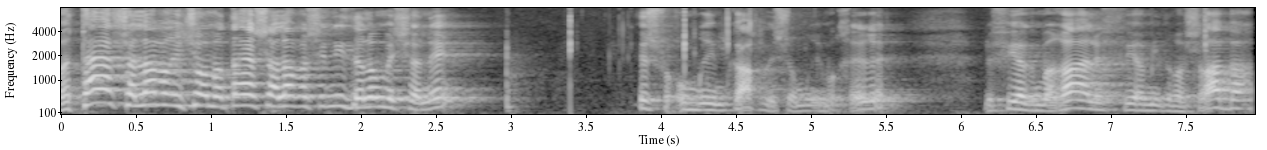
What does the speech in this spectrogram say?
מתי השלב הראשון, מתי השלב השני, זה לא משנה. יש אומרים כך ויש אומרים אחרת, לפי הגמרא, לפי המדרש רבה,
